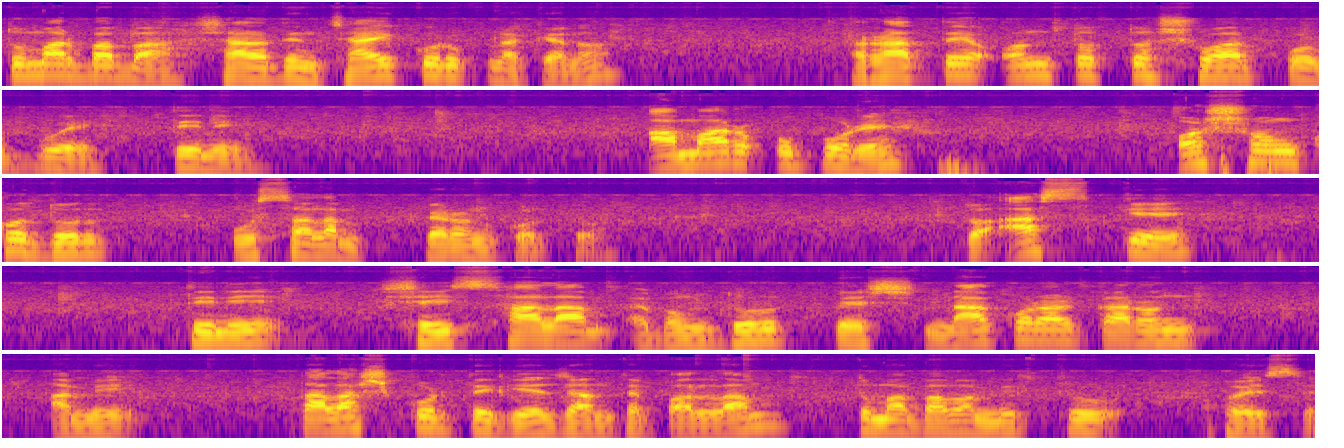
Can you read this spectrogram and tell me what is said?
তোমার বাবা সারাদিন যাই করুক না কেন? রাতে অন্তত শোয়ার পূর্বে তিনি আমার উপরে অসংখ্য দরুদ ও সালাম প্রেরণ করত। তো আজকে তিনি সেই সালাম এবং দরুদ পেশ না করার কারণ আমি তালাশ করতে গিয়ে জানতে পারলাম, তোমার বাবা মৃত্যু হয়েছে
